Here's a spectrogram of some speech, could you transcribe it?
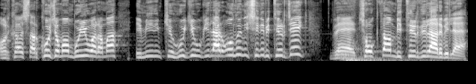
Arkadaşlar kocaman boyu var ama eminim ki Hugi Hugi'ler onun işini bitirecek. Ve çoktan bitirdiler bile.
